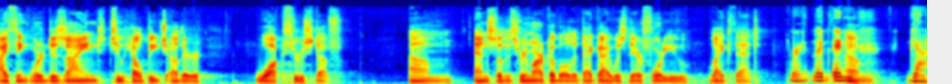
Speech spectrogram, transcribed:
I think we're designed to help each other walk through stuff. Um, and so it's remarkable that that guy was there for you like that. Right. And um, yeah,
